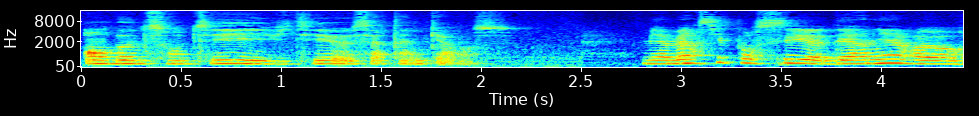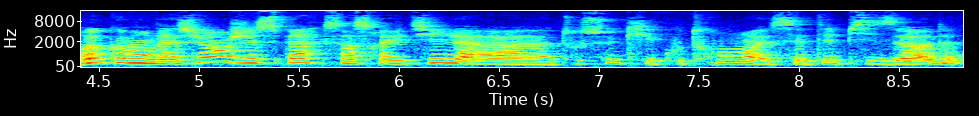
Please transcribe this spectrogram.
en bonne santé et éviter euh, certaines carences. Bien, merci pour ces euh, dernières euh, recommandations. J'espère que ça sera utile à tous ceux qui écouteront cet épisode.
